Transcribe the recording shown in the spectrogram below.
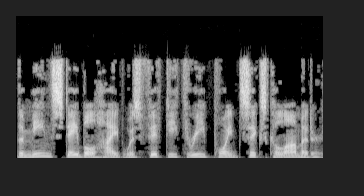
The mean stable height was 53.6 km,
